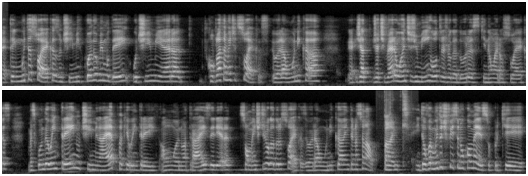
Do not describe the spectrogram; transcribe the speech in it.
É, tem muitas suecas no time. Quando eu me mudei, o time era completamente de suecas. Eu era a única. É, já, já tiveram antes de mim outras jogadoras que não eram suecas, mas quando eu entrei no time, na época que eu entrei, há um ano atrás, ele era somente de jogadoras suecas. Eu era a única internacional. Punk. Então foi muito difícil no começo, porque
